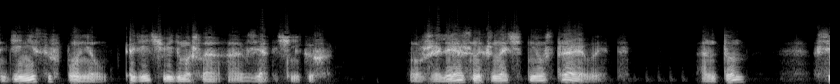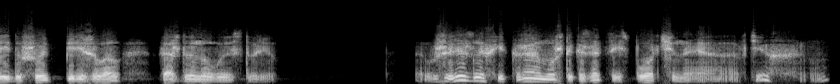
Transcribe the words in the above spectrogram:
Денисов понял, речь, видимо, шла о взяточниках. В железных, значит, не устраивает. Антон всей душой переживал каждую новую историю. В железных икра может оказаться испорченная, а в тех ну,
